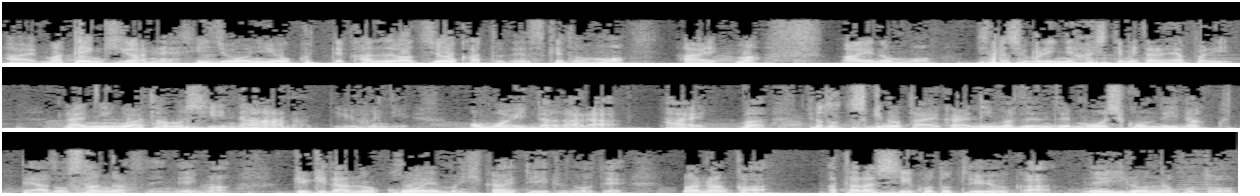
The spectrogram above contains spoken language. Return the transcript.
はい、まあ天気がね、非常に良くって風は強かったですけども、はい、まあ、ああいうのも久しぶりに走ってみたらやっぱりランニングは楽しいなぁなんていうふうに思いながら、はい。まあ、ちょっと次の大会に今全然申し込んでいなくって、あと3月にね、今、劇団の公演も控えているので、まあなんか、新しいことというか、ね、いろんなこと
